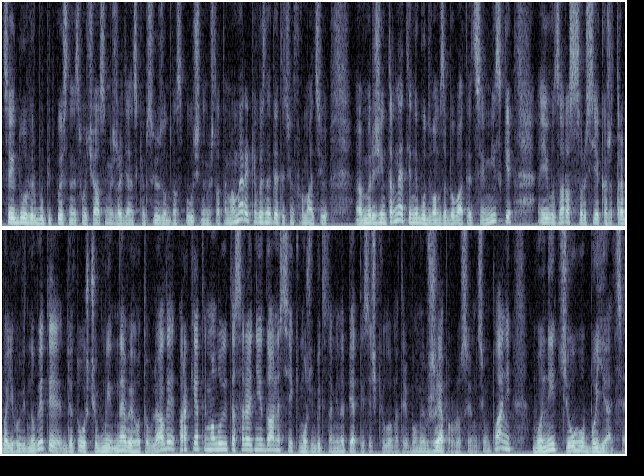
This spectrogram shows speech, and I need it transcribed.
Цей договір був підписаний свого часу між Радянським Союзом та Сполученими Штатами Америки. Ви знайдете цю інформацію е, в мережі інтернеті. Не буду вам забивати ці мізки. І от зараз Росія каже, треба його відновити для того, щоб ми не виготовляли ракети малої та середньої дальності, які можуть бути там і на 5 тисяч кілометрів, бо ми вже прогресуємо в цьому плані. Вони цього бояться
